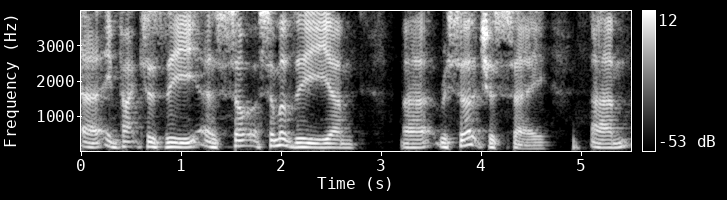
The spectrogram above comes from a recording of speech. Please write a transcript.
uh, in fact, as the as so, some of the um, uh, researchers say. Um,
